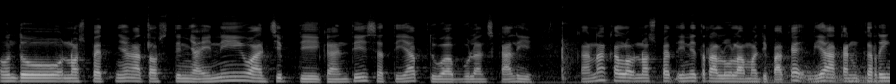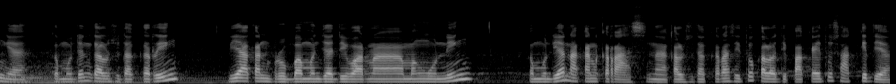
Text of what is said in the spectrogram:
untuk nospadnya atau stinnya ini wajib diganti setiap dua bulan sekali. Karena kalau nospad ini terlalu lama dipakai dia akan kering ya. Kemudian kalau sudah kering dia akan berubah menjadi warna menguning kemudian akan keras. Nah kalau sudah keras itu kalau dipakai itu sakit ya.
